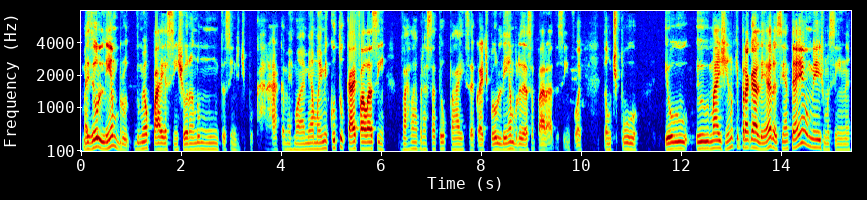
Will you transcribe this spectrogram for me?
Mas eu lembro do meu pai, assim, chorando muito, assim, de tipo, caraca, meu irmão, aí minha mãe me cutucar e falar assim, vai lá abraçar teu pai, sabe? qual é? Tipo, eu lembro dessa parada, assim, foi. Então, tipo, eu, eu imagino que pra galera, assim, até eu mesmo, assim, né?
